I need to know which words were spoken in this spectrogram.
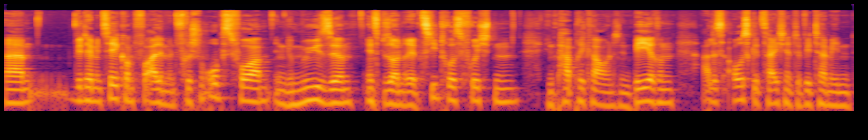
Ähm, Vitamin C kommt vor allem in frischem Obst vor, in Gemüse, insbesondere in Zitrusfrüchten, in Paprika und in Beeren. Alles ausgezeichnete Vitamin,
